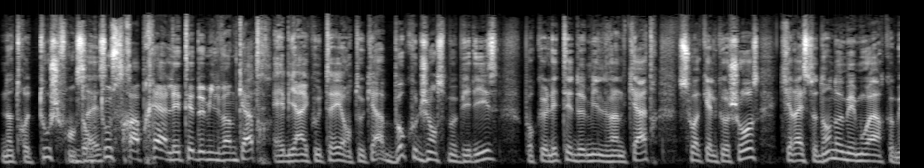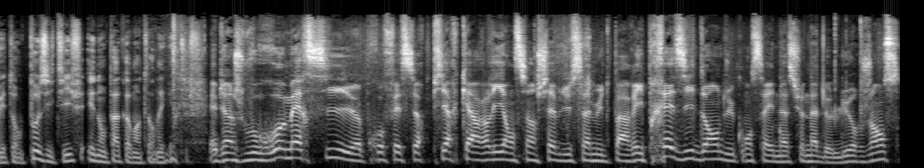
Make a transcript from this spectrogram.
notre touche française. Donc tout sera prêt à l'été 2024 Eh bien écoutez, en tout cas, beaucoup de gens se mobilisent pour que l'été 2024 soit quelque chose qui reste dans nos mémoires comme étant positif et non pas comme étant négatif. Eh bien je vous remercie, euh, professeur Pierre Carly, ancien chef du SAMU de Paris, président du Conseil national de l'urgence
